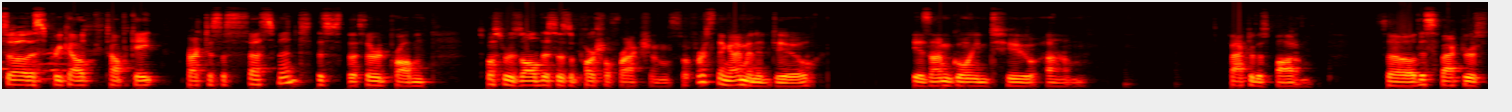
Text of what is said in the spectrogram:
So this is pre-calc topic eight practice assessment. This is the third problem. I'm supposed to resolve this as a partial fraction. So first thing I'm going to do is I'm going to um, factor this bottom. So this factors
